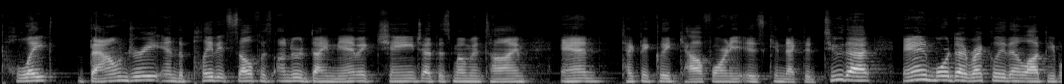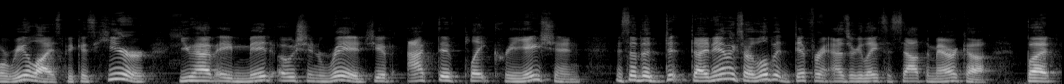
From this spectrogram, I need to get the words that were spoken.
plate boundary and the plate itself is under dynamic change at this moment in time. And technically, California is connected to that and more directly than a lot of people realize because here you have a mid-ocean ridge, you have active plate creation, and so the dynamics are a little bit different as it relates to South America. But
